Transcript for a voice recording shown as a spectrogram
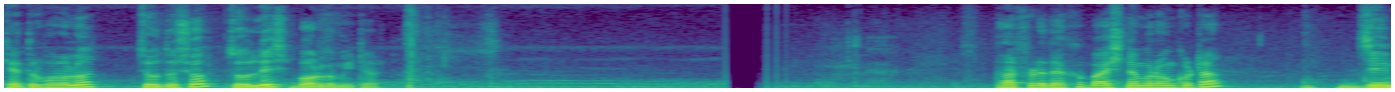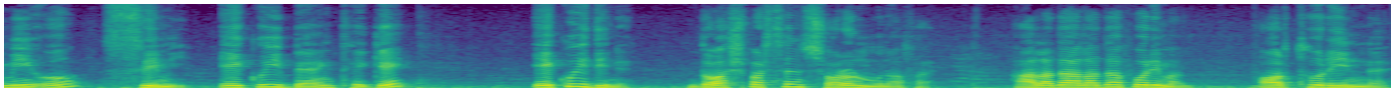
ক্ষেত্রফল হলো চোদ্দোশো চল্লিশ বর্গ মিটার তারপরে দেখো বাইশ নম্বর অঙ্কটা। জেমি ও সিমি একই ব্যাংক থেকে একই দিনে দশ পার্সেন্ট সরল মুনাফায় আলাদা আলাদা পরিমাণ অর্থ ঋণ নেয়।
